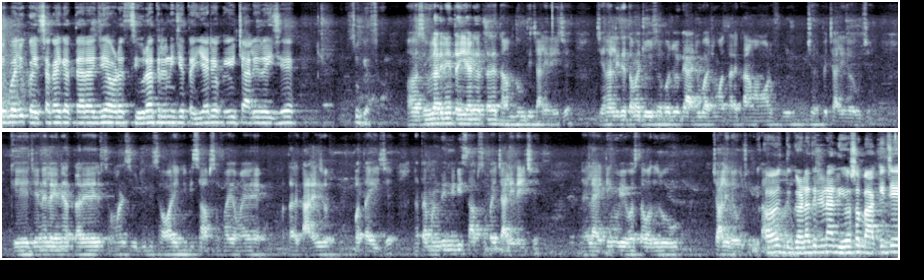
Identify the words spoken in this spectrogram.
એક બાજુ કહી શકાય કે અત્યારે જે આપણે શિવરાત્રિની જે તૈયારીઓ કેવી ચાલી રહી છે શું કહેશો? શિવરાત્રિની શિવરાત્રીની તૈયારીઓ અત્યારે ધામધૂમથી ચાલી રહી છે. જેના લીધે તમે જોઈ શકો છો કે આજુબાજુમાં અત્યારે કામ અમારું ફૂલ ઝડપે ચાલી રહ્યું છે. કે જેને લઈને અત્યારે અમારી શિવજીની સવારીની બી સાફ સફાઈ અમે અત્યારે કાલે જ બતાવી છે. નતા મંદિરની બી સાફ સફાઈ ચાલી રહી છે અને લાઇટિંગ વ્યવસ્થા બધું ચાલી રહ્યું છે. હવે ગણતરીના દિવસો બાકી છે.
